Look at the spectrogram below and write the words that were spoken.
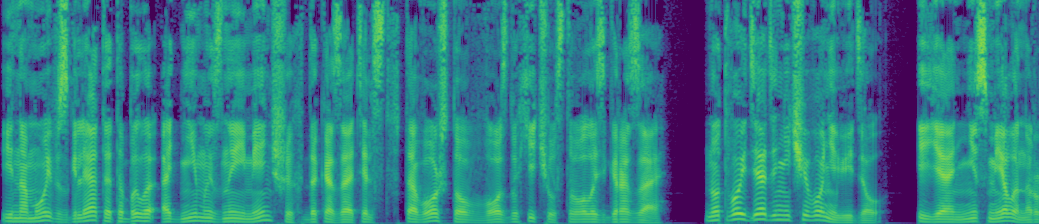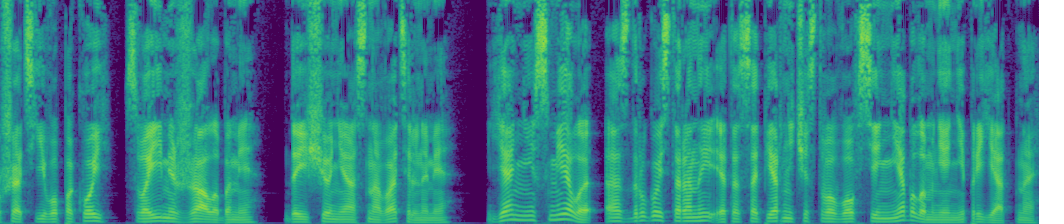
И на мой взгляд, это было одним из наименьших доказательств того, что в воздухе чувствовалась гроза. Но твой дядя ничего не видел и я не смела нарушать его покой своими жалобами, да еще не основательными. Я не смела, а с другой стороны, это соперничество вовсе не было мне неприятно.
